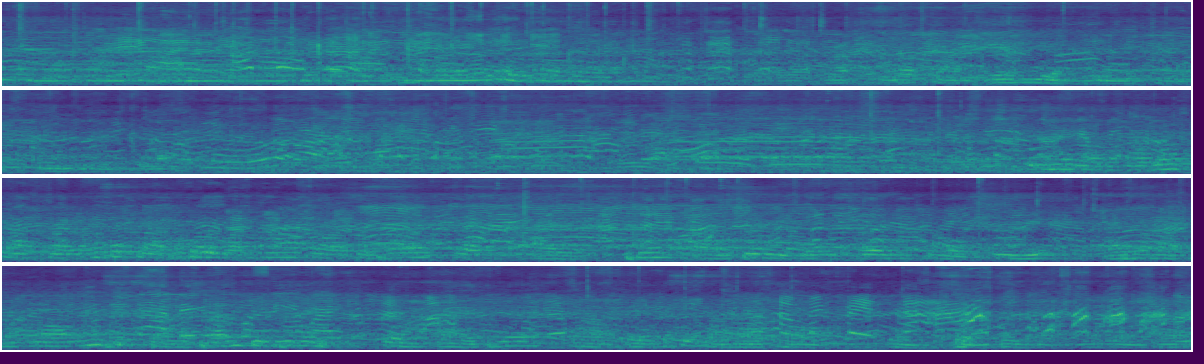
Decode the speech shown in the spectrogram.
ำงานในการทำงานในการ ครับ และการเยี่ยมเยือนในแต่ละนั่นเองครับให้เรานะครับว่าการไปรัชการพระบรมราชวาทเป็นไปเพื่อความสิริมงคลต่อชีวิตและสำหรับน้องนักศึกษาชั้นปีที่หนึ่งเป็นไปเพื่อความเป็นนักศึกษามาทองอย่างสมบูรณ์แบบนั่นเองครั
